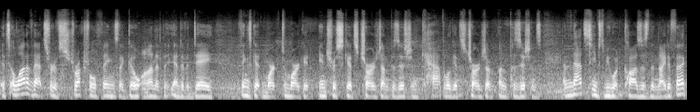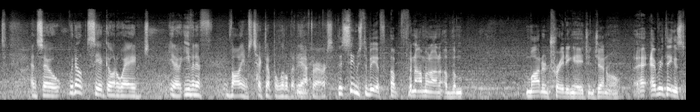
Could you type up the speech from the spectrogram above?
it's a lot of that sort of structural things that go on at the end of a day. Things get marked to market, interest gets charged on position, capital gets charged on, on positions, and that seems to be what causes the night effect. And so we don't see it going away, you know, even if volumes ticked up a little bit Yeah. after hours. This seems to be a, a phenomenon of the modern trading age in general. Everything is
